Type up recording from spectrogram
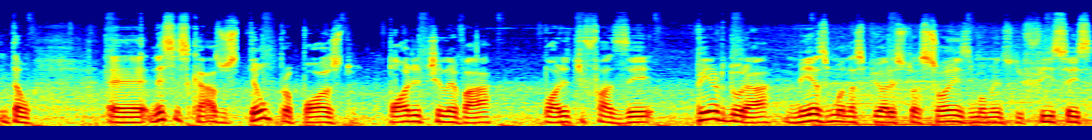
Então, é, nesses casos, ter um propósito pode te levar pode te fazer perdurar mesmo nas piores situações, em momentos difíceis,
